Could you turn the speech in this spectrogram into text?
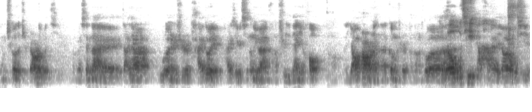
京车的指标的问题。那么现在大家无论是排队还是这个新能源，可能十几年以后，摇号呢，那更是可能说遥遥无期啊！哎，遥遥无期。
